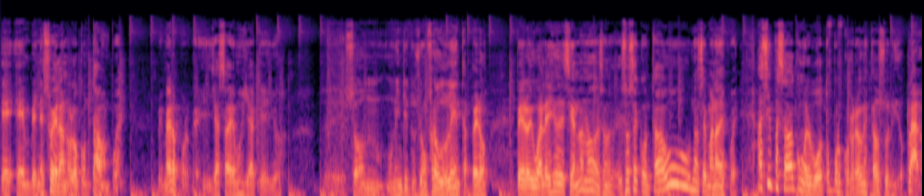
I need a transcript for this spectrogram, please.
eh, en Venezuela no lo contaban, pues. Primero porque ya sabemos ya que ellos eh, son una institución fraudulenta, pero, pero igual ellos decían, no, no, eso, se contaba uh, una semana después. Así pasaba con el voto por correo en Estados Unidos. Claro,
